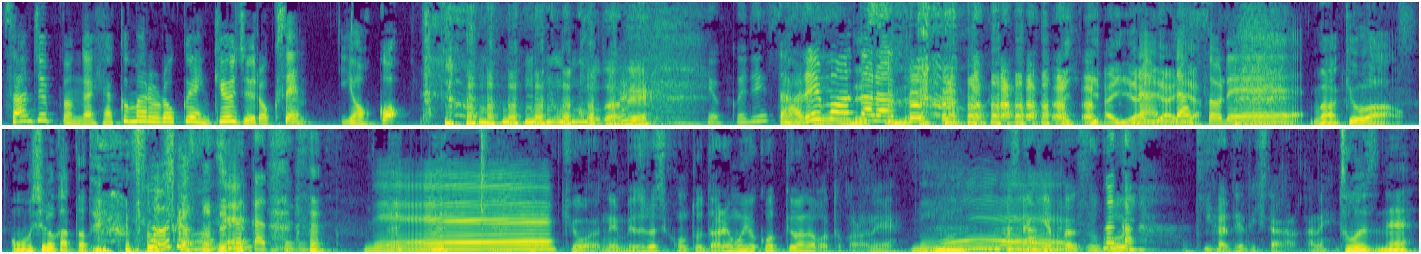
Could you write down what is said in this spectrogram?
30分が106円96銭。横。横だね。横です、ね、誰も当たらず。いやいやいやなんだそれ。まあ今日は面白かったというそうですね。面白かったです。ね今日はね、珍しく本当誰も横って言わなかったからね。ね最近やっぱり動きが出てきたからかね。そうですね。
